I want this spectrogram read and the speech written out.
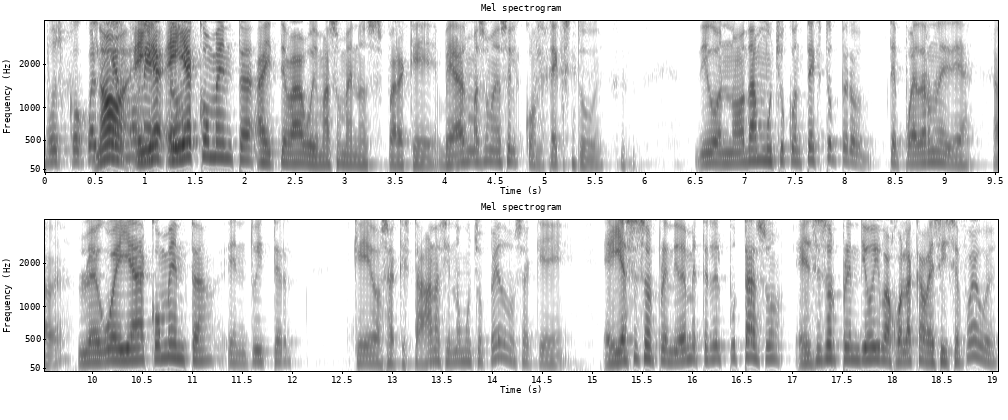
buscó cualquier no, No, ella, ella comenta, ahí te va, güey, más o menos, para que veas más o menos el contexto, güey. Digo, no da mucho contexto, pero te puede dar una idea. A ver. Luego ella comenta en Twitter que, o sea, que estaban haciendo mucho pedo. O sea, que ella se sorprendió de meterle el putazo, él se sorprendió y bajó la cabeza y se fue, güey.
